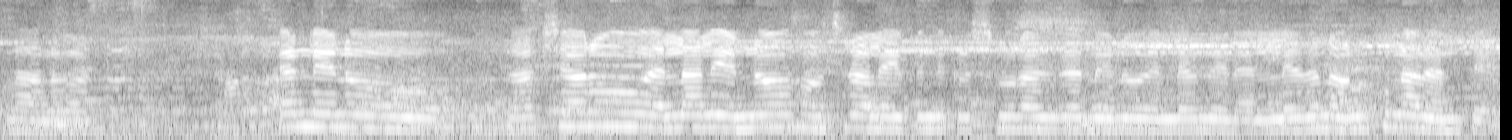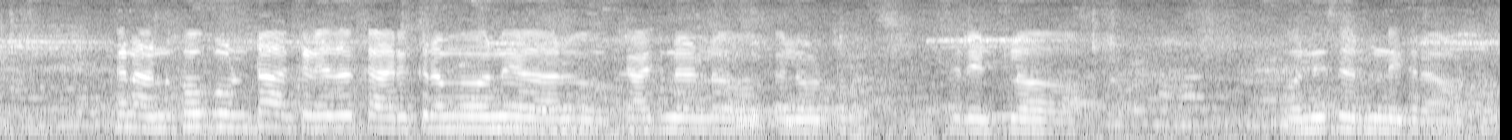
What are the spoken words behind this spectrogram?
అలా అలవాటు. కానీ నేను ద్రాక్షారం వెళ్ళాలి. ఎన్నో సంవత్సరాలు అయిపోయింది కృష్ణరాజు గారు నేను వెళ్ళాను నేను వెళ్ళలేదని అనుకున్నాను అంతే. కానీ అనుకోకుండా అక్కడ ఏదో కార్యక్రమం అని వారు కాకినాడలో వెళ్ళవటం సరే ఇంట్లో వని రావటం.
